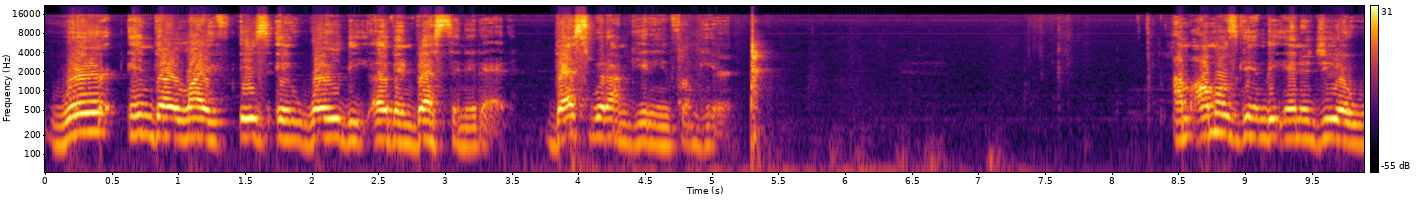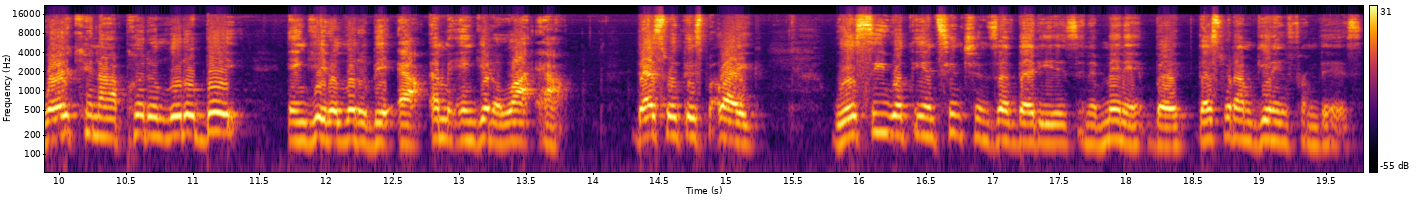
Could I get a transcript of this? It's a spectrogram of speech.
Where in their life is it worthy of investing it at? That's what i'm getting from here. I'm almost getting the energy of where can i put a little bit and get a little bit out i mean and get a lot out. That's what this like we'll see what the intentions of that is in a minute but that's what i'm getting from this.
